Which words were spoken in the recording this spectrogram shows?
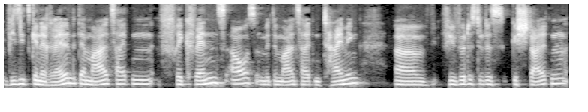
wie sieht es generell mit der Mahlzeitenfrequenz aus und mit dem Mahlzeitentiming? Äh, wie würdest du das gestalten?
